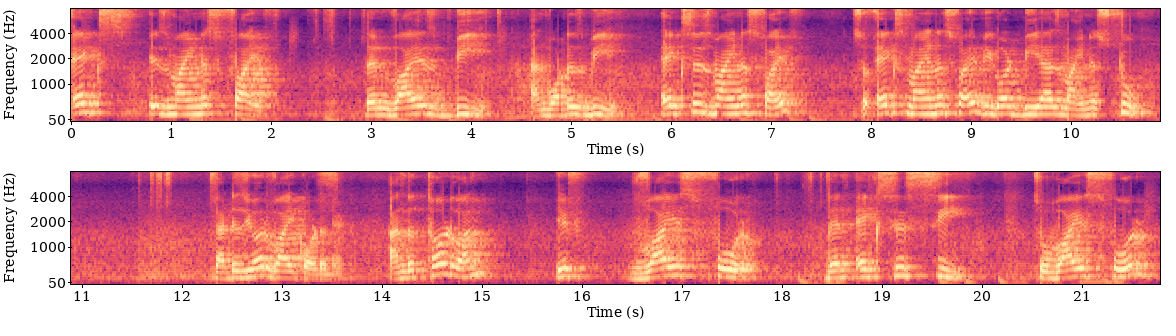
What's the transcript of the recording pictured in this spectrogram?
X is minus 5 then y is b. And what is b x is minus 5 so x minus 5 we got b as minus 2 that is your y coordinate. And the third one if y is 4 then x is c. So y is 4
